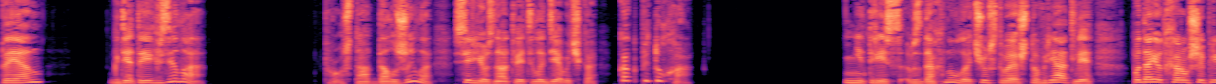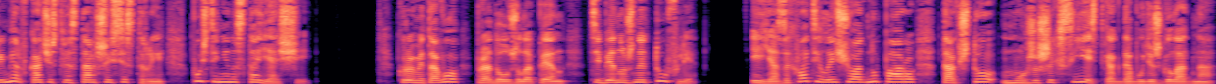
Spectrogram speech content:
Пен где ты их взяла?» «Просто одолжила», — серьезно ответила девочка, — «как петуха». Нитрис вздохнула, чувствуя, что вряд ли подает хороший пример в качестве старшей сестры, пусть и не настоящей. «Кроме того», — продолжила Пен, — «тебе нужны туфли. И я захватила еще одну пару, так что можешь их съесть, когда будешь голодна».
